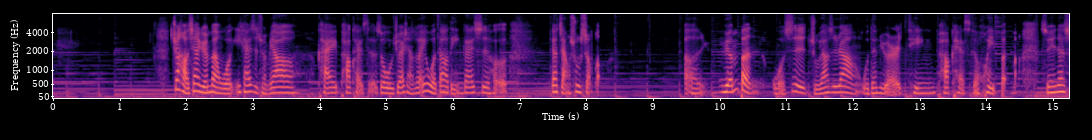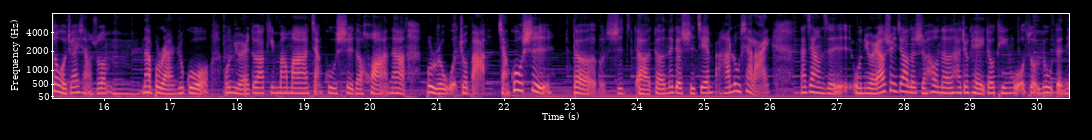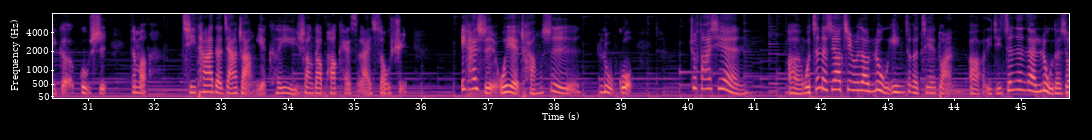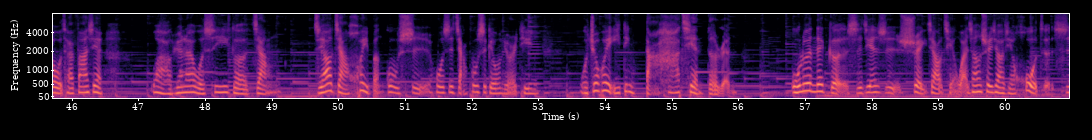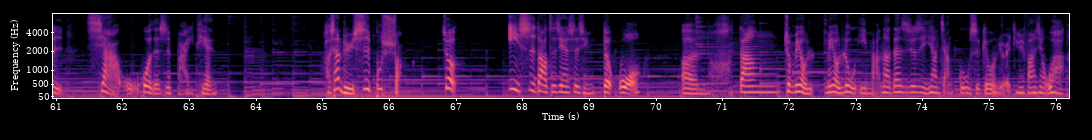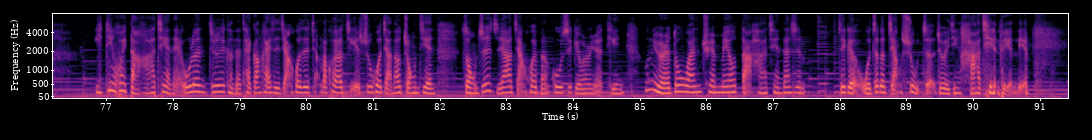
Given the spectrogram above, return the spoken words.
就好像原本我一开始准备要开 podcast 的时候，我就在想说，诶，我到底应该适合要讲述什么？呃，原本我是主要是让我的女儿听 podcast 的绘本嘛，所以那时候我就在想说，嗯，那不然如果我女儿都要听妈妈讲故事的话，那不如我就把讲故事。的时呃的那个时间把它录下来，那这样子我女儿要睡觉的时候呢，她就可以都听我所录的那个故事。那么其他的家长也可以上到 Podcast 来搜寻。一开始我也尝试录过，就发现，嗯、我真的是要进入到录音这个阶段啊、以及真正在录的时候，我才发现，哇，原来我是一个讲。只要讲绘本故事，或是讲故事给我女儿听，我就会一定打哈欠的人。无论那个时间是睡觉前、晚上睡觉前，或者是下午，或者是白天，好像屡试不爽。就意识到这件事情的我，嗯，当就没有没有录音嘛，那但是就是一样讲故事给我女儿听，发现哇。一定会打哈欠诶，无论就是可能才刚开始讲，或者讲到快要结束，或讲到中间，总之只要讲绘本故事给我女儿听，我女儿都完全没有打哈欠，但是这个我这个讲述者就已经哈欠连连。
